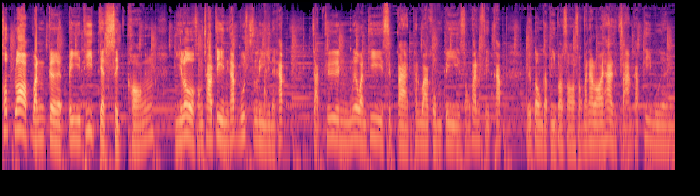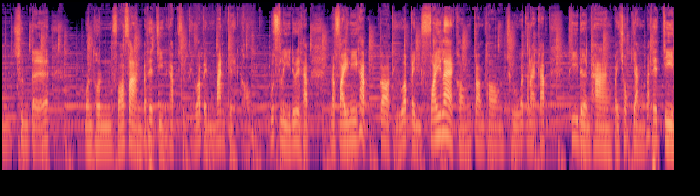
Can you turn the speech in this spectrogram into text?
ครบรอบวันเกิดปีที่ 70 ของ ฮีโร่ของชาวจีนครับบุสลีนะครับจัดขึ้นเมื่อวันที่ 18 ธันวาคม ปี 2010 ครับ หรือตรงกับปี พศ 2553 ครับ ที่เมืองชุนเตอ๋อ มณฑลฟอซาน ประเทศจีนครับ ซึ่งถือว่าเป็นบ้านเกิดของบุสลีด้วยครับ และไฟนี้ครับ ก็ถือว่าเป็นไฟแรกของจอมทองชูวัฒนะครับ ที่เดินทางไปชกยังประเทศจีน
